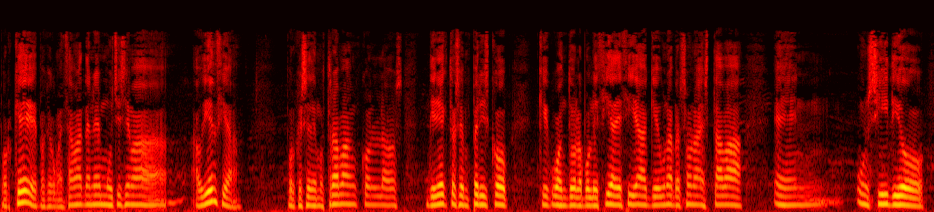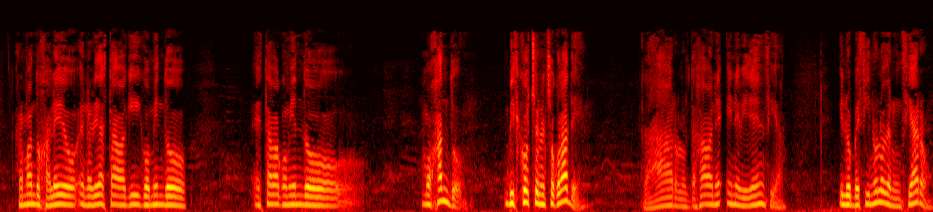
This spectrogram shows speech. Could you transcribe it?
¿Por qué? Porque comenzaban a tener muchísima audiencia. Porque se demostraban con los directos en Periscope que cuando la policía decía que una persona estaba en un sitio armando jaleo, en realidad estaba aquí comiendo, estaba comiendo, mojando bizcocho en el chocolate. Claro, los dejaban en evidencia. Y los vecinos lo denunciaron.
